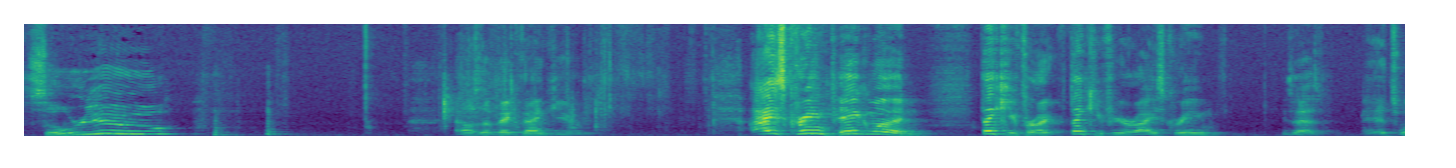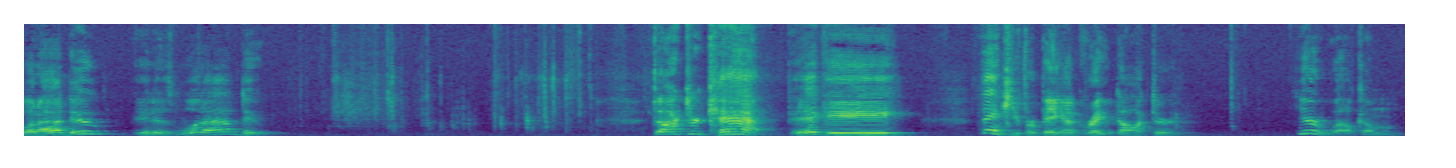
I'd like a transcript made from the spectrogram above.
So are you. that was a big thank you. Ice cream pigwood. Thank you for thank you for your ice cream. He says, it's what I do. It is what I do. Dr. Cat, Piggy, thank you for being a great doctor. You're welcome.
